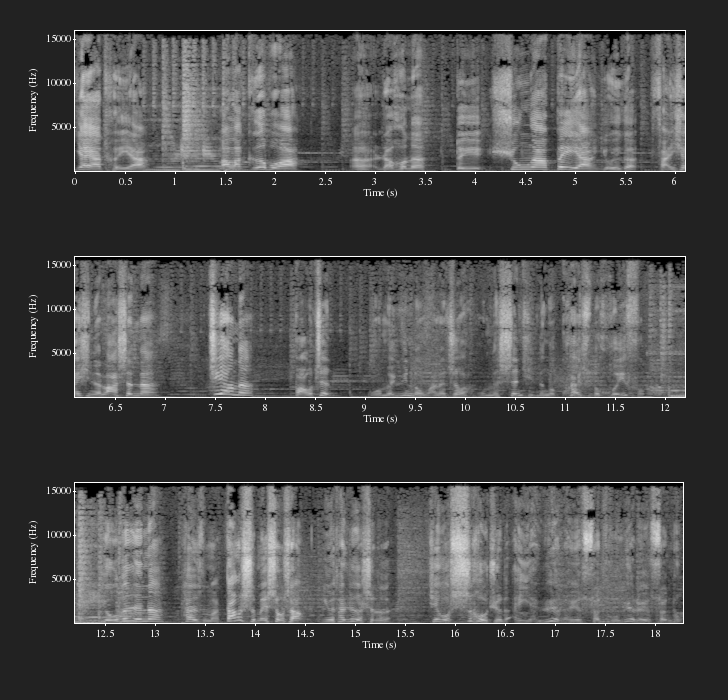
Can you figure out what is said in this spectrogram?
压压腿呀，拉拉胳膊啊，呃，然后呢，对于胸啊背啊有一个反向性的拉伸呢，这样呢，保证我们运动完了之后啊，我们的身体能够快速的恢复。有的人呢，他是什么？当时没受伤，因为他热身了的，结果事后觉得，哎呀，越来越酸痛，越来越酸痛，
